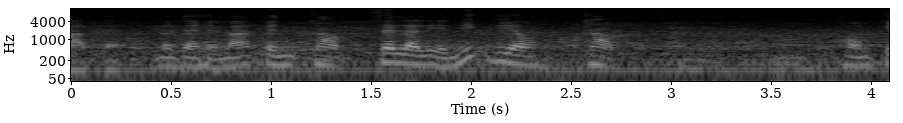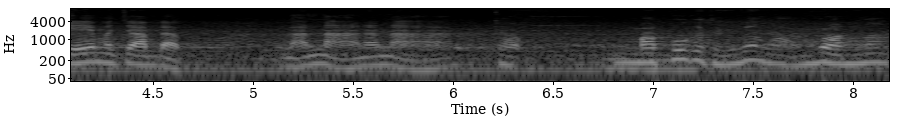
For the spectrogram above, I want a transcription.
ตัดเนี่ยมันจะเห็นไหมเป็นครับ เส้นรายละเอียดนิดเดียว ครับ ของเก๊มันจะแบบหนาหนาหนาหนาครับ มาพูดกันถึงเรื่องของบอลบ้าง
